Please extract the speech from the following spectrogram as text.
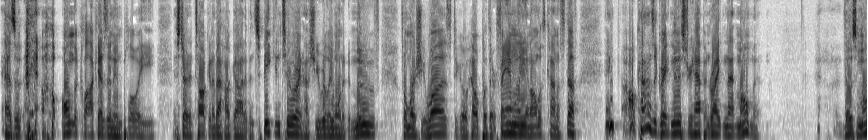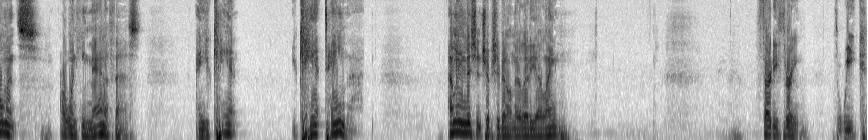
as a, on the clock as an employee and started talking about how God had been speaking to her and how she really wanted to move from where she was to go help with her family and all this kind of stuff. And all kinds of great ministry happened right in that moment. Those moments are when he manifests and you can't you can't tame that. How many mission trips you been on there, Lydia Lane? 33. It's a week.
